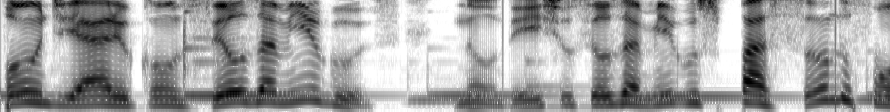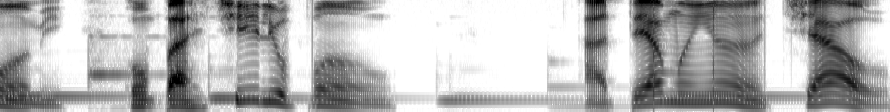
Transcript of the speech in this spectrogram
Pão Diário com seus amigos. Não deixe os seus amigos passando fome. Compartilhe o pão. Até amanhã. Tchau.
